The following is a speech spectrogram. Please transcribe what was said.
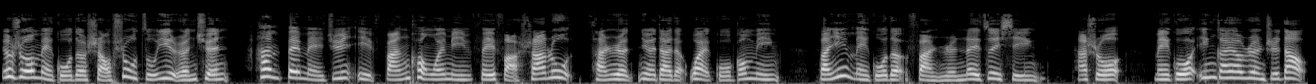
又说美国的少数族裔人权和被美军以反恐为名非法杀戮、残忍虐待的外国公民，反映美国的反人类罪行。他说：“美国应该要认知到，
